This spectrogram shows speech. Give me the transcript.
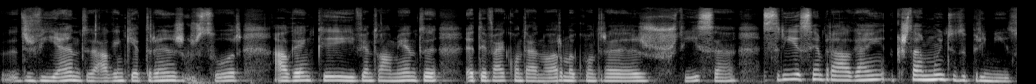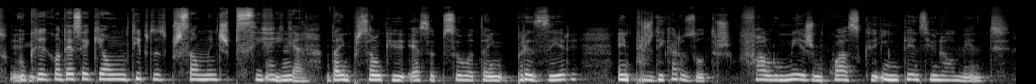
desviante, alguém que é transgressor, alguém que eventualmente até vai contra a norma, contra a justiça, seria sempre alguém que está muito deprimido. O que acontece é que é um tipo de depressão muito específica. Uhum. Dá a impressão que essa pessoa tem prazer em prejudicar os outros. Falo mesmo quase que intencionalmente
